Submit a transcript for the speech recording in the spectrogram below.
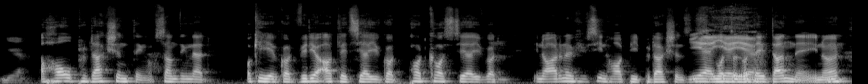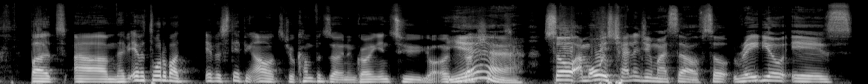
Yeah. a whole production thing of something that okay, you've got video outlets here, you've got podcasts here, you've got mm. You know, I don't know if you've seen HartBeat Productions. Yeah, what, yeah, the- what they've done there, you know. But um, have you ever thought about ever stepping out your comfort zone and going into your own productions? Yeah. So I'm always challenging myself. So radio is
